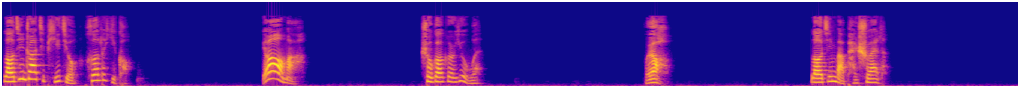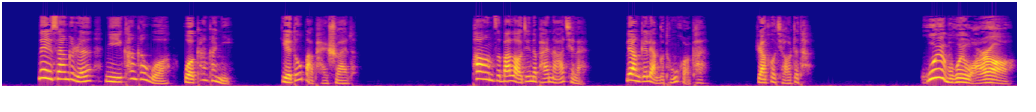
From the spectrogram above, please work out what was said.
老金抓起啤酒喝了一口，要吗？瘦高个又问，不要。老金把牌摔了。那三个人，你看看我，我看看你，也都把牌摔了。胖子把老金的牌拿起来，亮给两个同伙看，然后瞧着他，会不会玩啊？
